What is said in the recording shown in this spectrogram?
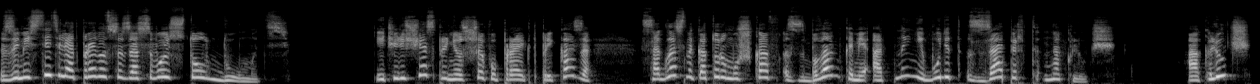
Заместитель отправился за свой стол думать. и через час принес шефу проект приказа, согласно которому шкаф с бланками отныне будет заперт на ключ, а ключ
